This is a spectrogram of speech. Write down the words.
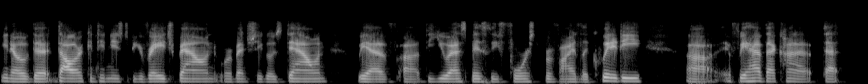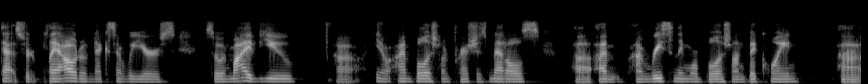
you know, the dollar continues to be rage bound or eventually goes down, we have the U.S. basically forced to provide liquidity. if we have that kind of that that sort of play out over the next several years. So in my view, uh, you know, I'm bullish on precious metals. Uh, I'm I'm recently more bullish on Bitcoin. Uh,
